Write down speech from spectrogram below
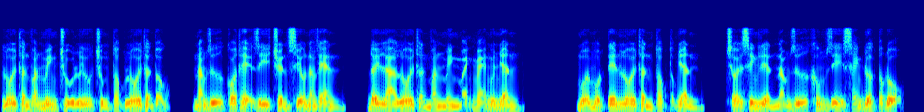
lôi thần văn minh chủ lưu chủng tộc lôi thần tộc, nắm giữ có thể di chuyển siêu năng gen, đây là lôi thần văn minh mạnh mẽ nguyên nhân. Mỗi một tên lôi thần tộc tộc nhân, trời sinh liền nắm giữ không gì sánh được tốc độ,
